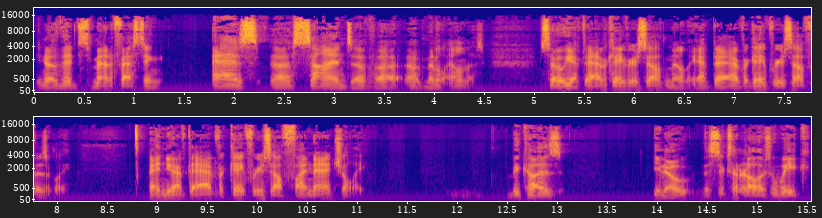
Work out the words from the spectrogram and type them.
you know, that's manifesting as uh, signs of, uh, of mental illness. So you have to advocate for yourself mentally. You have to advocate for yourself physically. And you have to advocate for yourself financially. Because, you know, the $600 a week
